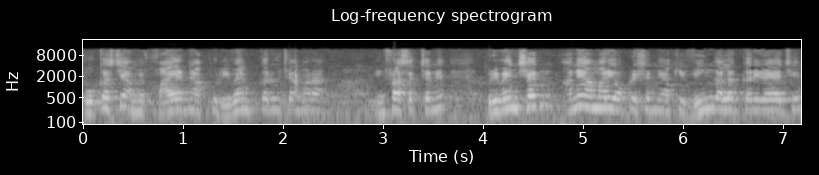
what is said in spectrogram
focus છે અમે ફાયરને આખું રિવેમ્પ કર્યું છે અમારા ઇન્ફ્રાસ્ટ્રક્ચરને પ્રિવેન્શન અને અમારી ઓપરેશનની આખી વિંગ અલગ કરી રહ્યા છીએ.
